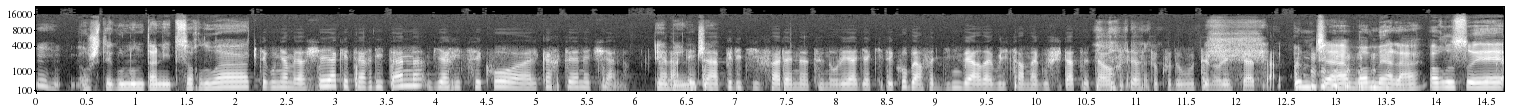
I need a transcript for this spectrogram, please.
Mm -hmm. Ostegun untan itzordua? Ostegunean, bera, seiak eta erditan biarritzeko uh, elkartean etxean. Hala, eta aperitifaren tenorea diakiteko, behar fet din behar da biltzar nagusitat, eta hor zehaztuko dugu tenore zehatza. Untxa, bon behala, hor duzue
